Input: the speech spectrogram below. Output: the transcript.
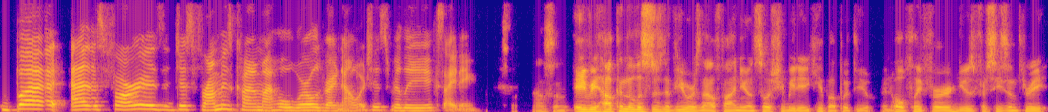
but as far as just from is kind of my whole world right now, which is really exciting. Awesome, Avery. How can the listeners, the viewers, now find you on social media to keep up with you, and hopefully for news for season three?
